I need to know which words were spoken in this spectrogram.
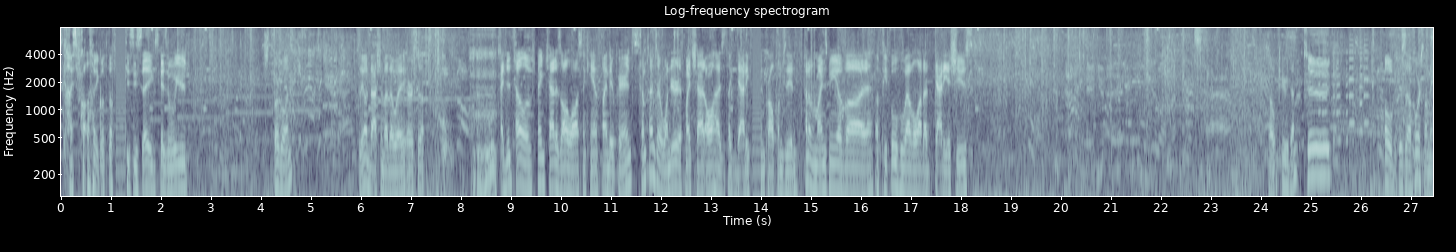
This guy's probably like, what the f is he saying? This guy's weird. Orb one. Are they on Bastion, by the way, Ursa? I did tell him. I think chat is all lost and can't find their parents. Sometimes I wonder if my chat all has like daddy problems, dude. Kind of reminds me of uh of people who have a lot of daddy issues. Oh, you're done. Sick. Oh, there's a horse on me.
